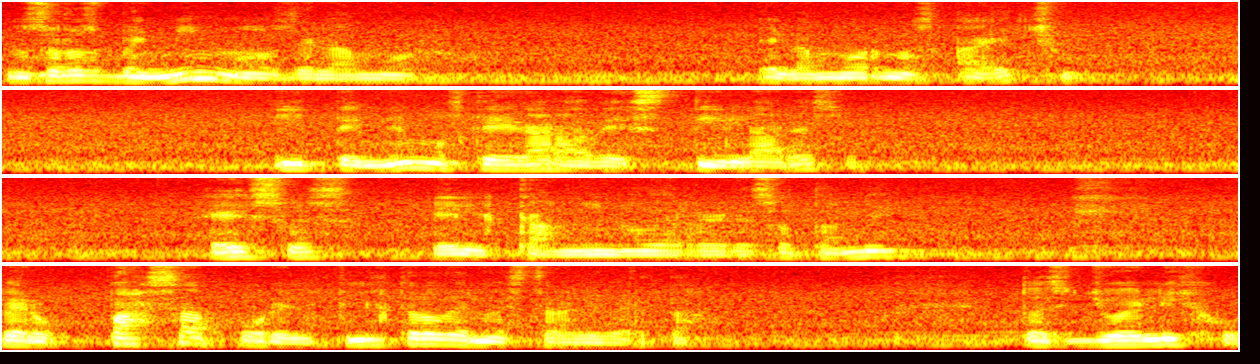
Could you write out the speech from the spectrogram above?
Nosotros venimos del amor. El amor nos ha hecho. Y tenemos que llegar a destilar eso. Eso es el camino de regreso también. Pero pasa por el filtro de nuestra libertad. Entonces yo elijo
